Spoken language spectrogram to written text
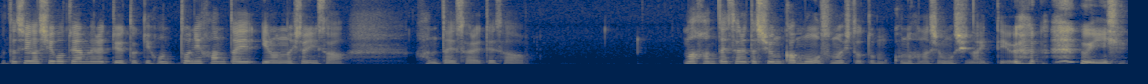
私が仕事辞めるっていう時本当に反対いろんな人にさ反対されてさまあ反対された瞬間もうその人ともこの話もしないっていう ふうにし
